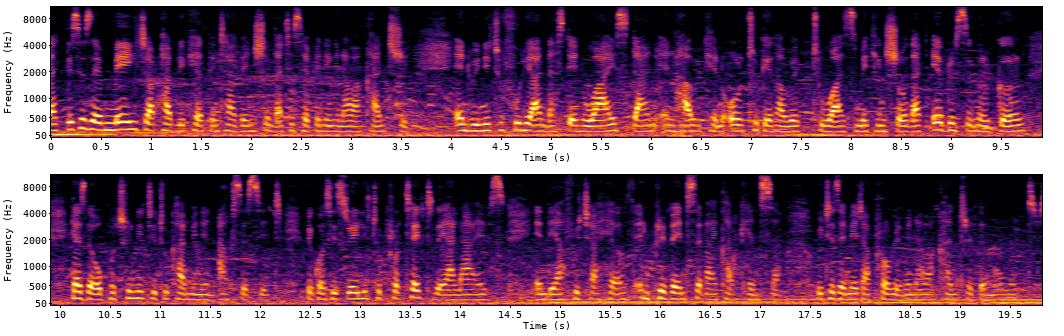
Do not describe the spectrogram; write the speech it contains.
that this is a major public health intervention that is happening in our country. And we need to fully understand why it's done and how we can all together work towards making sure that every single girl has the opportunity to come in and access it. Because it's really to protect their lives and their future health and prevent cervical cancer, which is a major problem in our country at the moment.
